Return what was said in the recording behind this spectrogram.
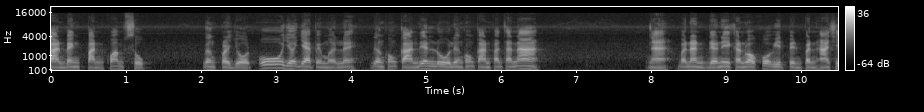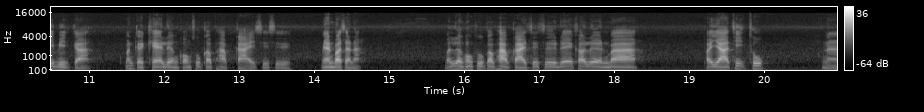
การแบ่งปันความสุข เรื่องประโยชน์โอ้เยอะแยะไปหมดเลย เรื่องของการเรียนรู้เรื่องของการพัฒนานะวันนั้นเดี๋ยวนี้คันว่าโควิดเป็นปัญหาชีวิตกะ มันก็แค่เรื่องของสุขภาพกายซื่อๆแม่นบาสนะมันเรื่องของสุขภาพกายซื่อๆได้เข้าเรียนว่าพยาธิทุกนะ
